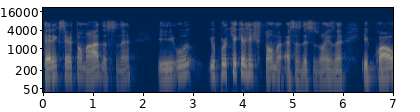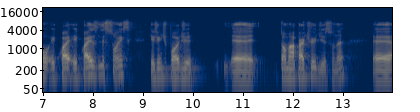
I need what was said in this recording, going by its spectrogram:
terem que ser tomadas, né? E o, e o porquê que a gente toma essas decisões, né? E, qual, e, e quais lições que a gente pode é, tomar a partir disso, né? É,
